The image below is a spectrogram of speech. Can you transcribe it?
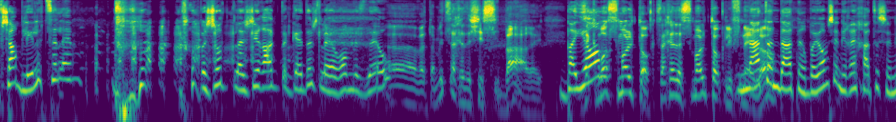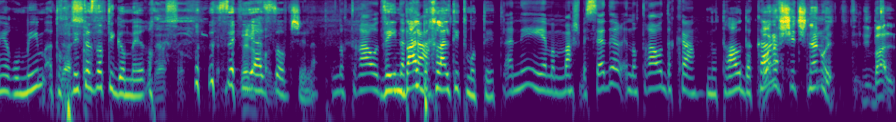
אפשר בלי לצלם? פשוט להשאיר רק את הקטע של העירום וזהו? אה, אבל תמיד צריך איזושהי סיבה הרי. ביום- זה כמו סמולטוק, צריך איזה סמולטוק לפני, לא? נתן דטנר, ביום שנראה אחד את השני עירומים, התוכנית. הזאת תיגמר. זה הסוף. זה יהיה נכון. הסוף שלה. נותרה עוד וענבל דקה. בכלל תתמוטט. אני אהיה ממש בסדר, נותרה עוד דקה. נותרה עוד דקה. בוא נפשיט שנינו את ענבל.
